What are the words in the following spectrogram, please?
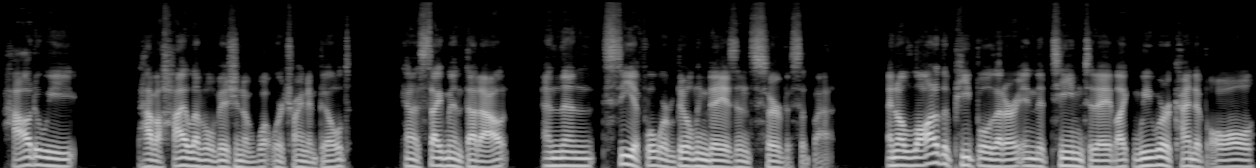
how do we have a high level vision of what we're trying to build, kind of segment that out, and then see if what we're building today is in service of that. And a lot of the people that are in the team today, like we were kind of all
